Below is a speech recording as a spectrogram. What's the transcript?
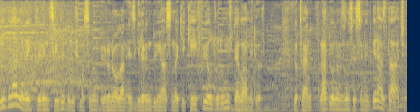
Duygularla renklerin sihirli buluşmasının ürünü olan ezgilerin dünyasındaki keyifli yolculuğumuz devam ediyor. Lütfen radyolarınızın sesini biraz daha açın.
